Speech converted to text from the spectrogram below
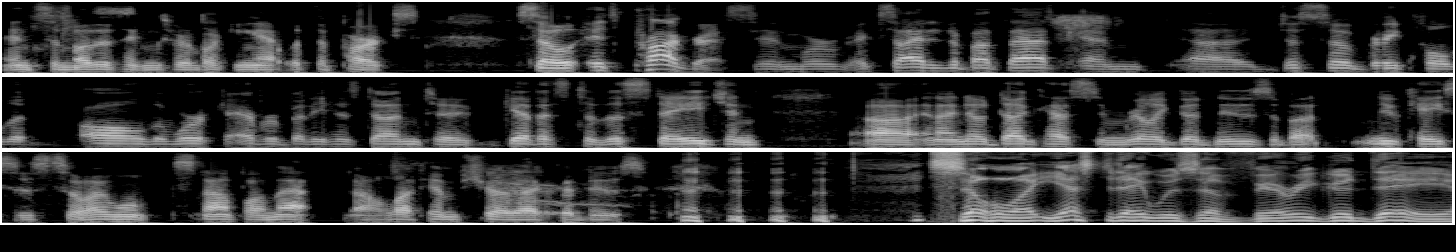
and some other things we're looking at with the parks. So it's progress, and we're excited about that, and uh, just so grateful that all the work everybody has done to get us to this stage. And uh, and I know Doug has some really good news about new cases, so I won't stomp on that. I'll let him share that good news. so uh, yesterday was a very good day.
